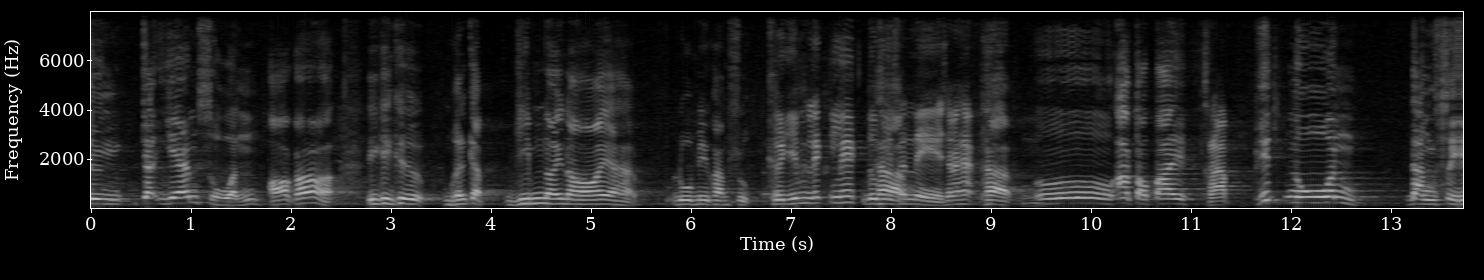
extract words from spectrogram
หนึ่งจะแย้มสวน อ๋อก็จริงๆ คือเหมือนกับยิ้มน้อยๆอะครับดูมีความสุข คือยิ้มเล็ก ๆ ดูมีครับเสน่ห์ใช่ไหมฮะ ครับ โอ้อะต่อไปครับ พิษนวลดังสี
